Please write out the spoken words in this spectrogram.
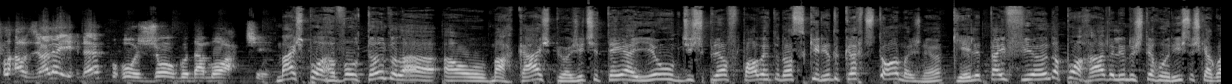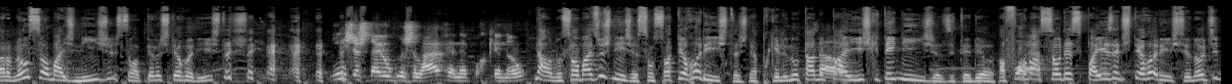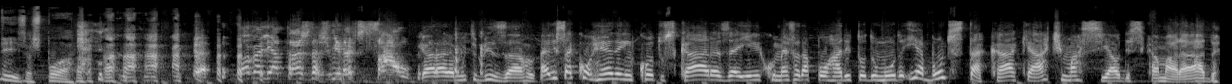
Klaus, olha aí, né? O jogo da morte. Mas, porra, voltando lá ao Mar Cáspio, a gente tem aí o display of power do nosso querido Kurt Thomas, né? Que ele tá enfiando a porrada ali nos terroristas, que agora não são mais ninjas, são apenas terroristas. Ninjas da Iugoslávia, né? Por que não? Não, não são mais os ninjas, são só terroristas, né? Porque ele não tá no Não. país que tem ninjas, entendeu? A formação desse país é de terroristas, e não de ninjas, porra. Logo ali atrás das minas de sal. Caralho, é muito bizarro. Aí ele sai correndo, ele encontra os caras, aí ele começa a dar porrada em todo mundo. E é bom destacar que a arte marcial desse camarada,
